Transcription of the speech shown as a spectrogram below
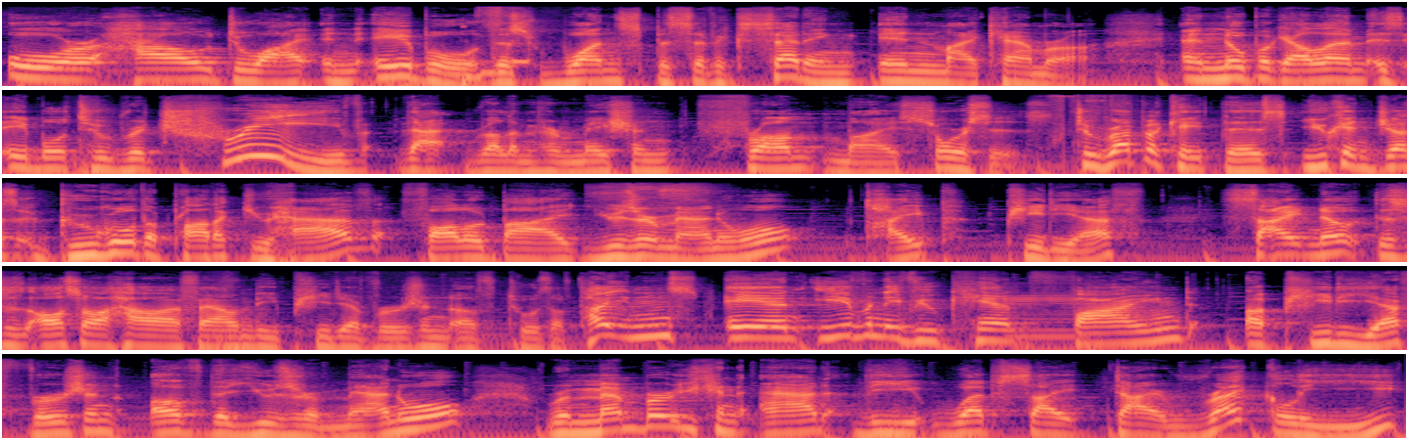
Or how do I enable this one specific setting in my camera? And Notebook LM is able to retrieve that relevant information from my sources. To replicate this, you can just Google the product you have, followed by user manual, type PDF, Side note, this is also how I found the PDF version of Tools of Titans. And even if you can't find a PDF version of the user manual, remember you can add the website directly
